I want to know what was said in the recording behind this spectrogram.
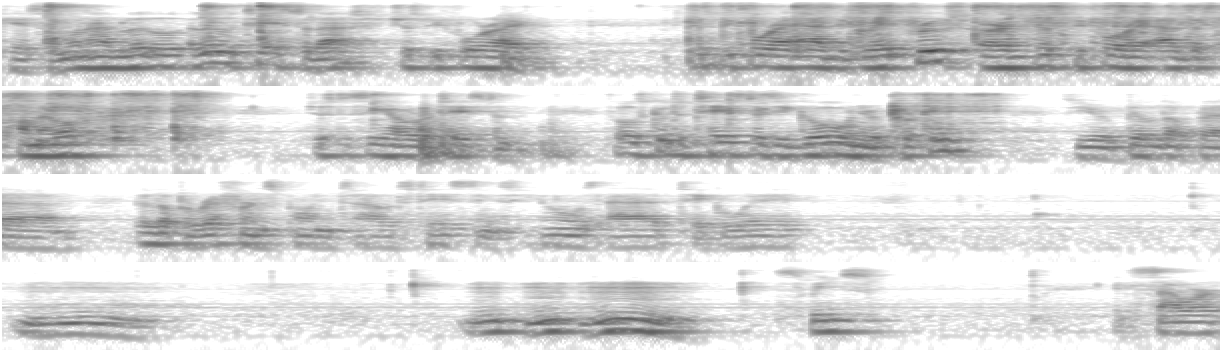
Okay, so I'm to have a little, a little taste of that just before I just before I add the grapefruit or just before I add the pomelo just to see how we're tasting. It's always good to taste as you go when you're cooking so you build up a, build up a reference point to how it's tasting so you can always add, take away. Mmm. Mmm, mmm, mmm. Sweet. It's sour.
